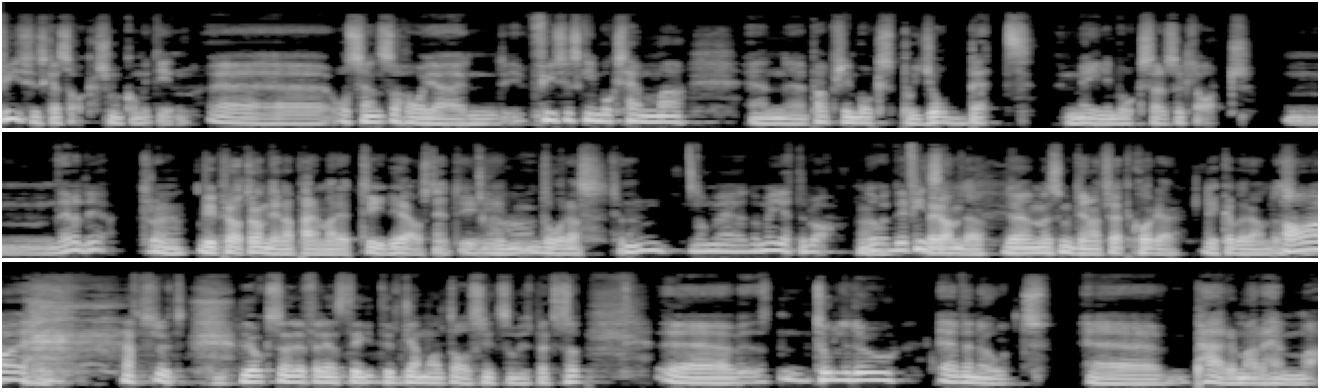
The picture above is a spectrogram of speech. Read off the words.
fysiska saker som har kommit in. Eh, och sen så har jag en fysisk inbox hemma, en pappersinbox på jobbet, mailinboxar såklart. Mm, det är väl det, tror jag. Mm. Vi pratade om dina pärmar i ett tidigare avsnitt i, Ja. våras. tror jag. Mm, de, är, de är jättebra. Mm. De, det finns Berömda. De är som dina tvättkorgar. Lika berömda. Ja, absolut. Det är också en referens till, till ett gammalt avsnitt som vi spelade. Så, att, eh, Tulledoo, Evernote, eh, permar hemma.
